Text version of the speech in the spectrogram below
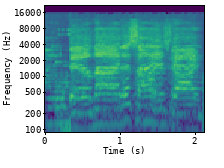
Bill Nye the Science Guy.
